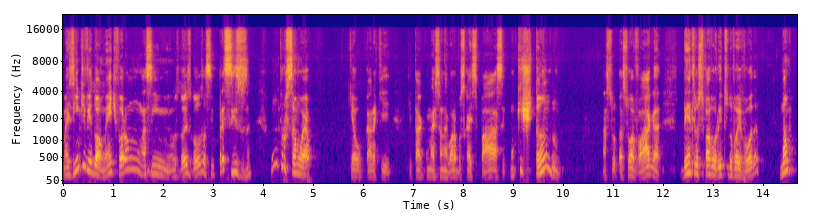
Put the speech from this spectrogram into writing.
mas individualmente foram assim os dois gols assim precisos, né? Um para o Samuel, que é o cara que que está começando agora a buscar espaço, conquistando a, su, a, sua vaga dentre os favoritos do Voivoda, não,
